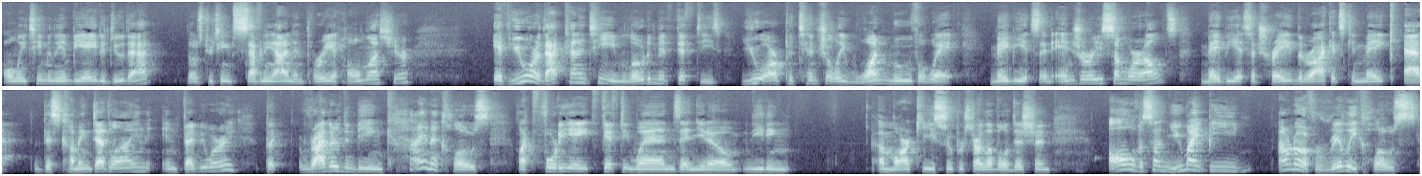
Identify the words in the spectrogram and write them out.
only team in the NBA to do that. Those two teams 79 and 3 at home last year. If you are that kind of team, low to mid 50s, you are potentially one move away. Maybe it's an injury somewhere else. Maybe it's a trade the Rockets can make at this coming deadline in February, but rather than being kind of close, like 48, 50 wins and, you know, needing a marquee superstar level addition, all of a sudden you might be, I don't know if really close,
